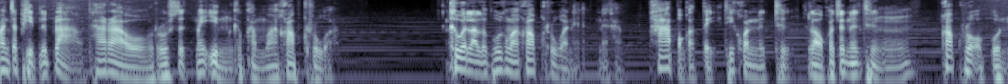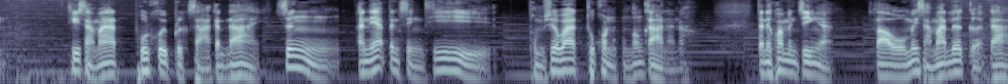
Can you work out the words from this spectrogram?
มันจะผิดหรือเปล่า ถ้าเรารู้สึกไม่อินกับคำว่าครอบครัว คือเวลาเราพูดคำว่าครอบครัวเนี่ยนะครับภาพปกติที่คนนึกถึง เราก็จะนึกถึงครอบครัวอบอุ่นที่สามารถพูดคุยปรึกษากันได้ ซึ่งอันเนี้ยเป็นสิ่งที่ผมเชื่อว่าทุกคนคงต้องการนะเนาะแต่ในความเป็นจริงอะ่ะเราไม่สามารถเลือกเกิดได้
